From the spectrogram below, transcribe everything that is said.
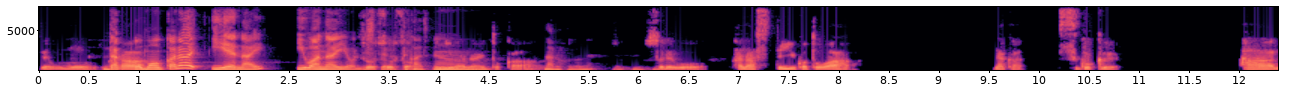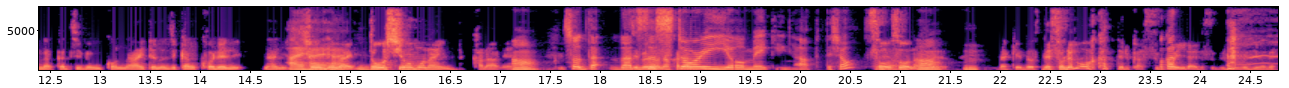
て思うかだら。思うから言えない？言わないようにしてそうそうそうるって感じ。。言わないうんとか、なるほどね。それを話すっていうことは、なんか、すごく、ああ、なんか自分こんな相手の時間、これに、何、はいはいはいしょうもない。どうしようもないからね。うん。So that, that's 自分 the story you're making up でしょ？そうそうなんだよ。うん。うんだけど、で、それも分かってるから、すごいイライラする、自分にはね。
